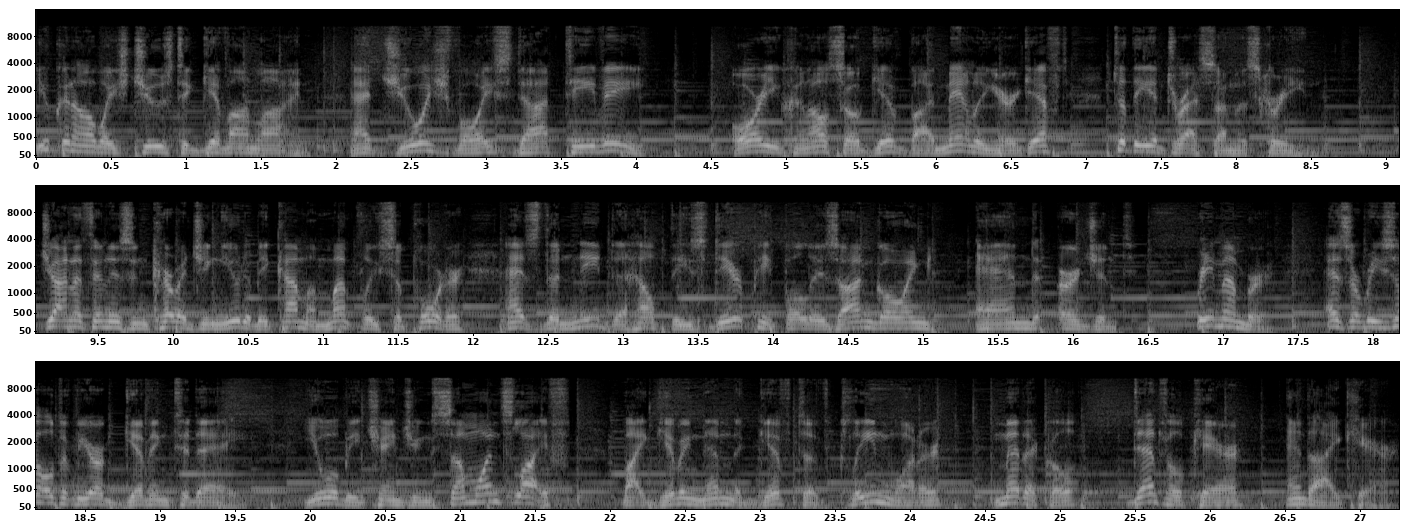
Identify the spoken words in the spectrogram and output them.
you can always choose to give online at jewishvoice.tv. Or you can also give by mailing your gift to the address on the screen. Jonathan is encouraging you to become a monthly supporter as the need to help these dear people is ongoing and urgent. Remember, as a result of your giving today, you will be changing someone's life by giving them the gift of clean water, medical, dental care, and eye care.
